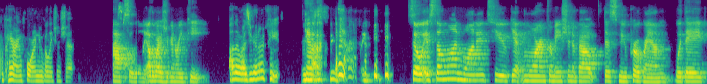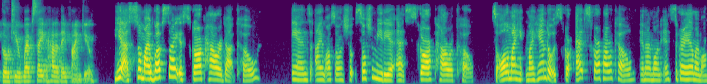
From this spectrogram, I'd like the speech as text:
preparing for a new relationship. Absolutely. Otherwise, you're going to repeat. Otherwise, you're going to repeat. Yeah. So, if someone wanted to get more information about this new program, would they go to your website? How do they find you? Yes. So, my website is scarpower.co. And I'm also on sh- social media at scarpowerco. So, all of my my handle is scar- at scarpowerco. And I'm on Instagram, I'm on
